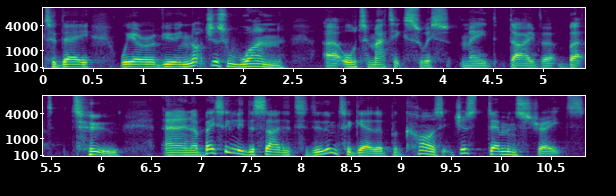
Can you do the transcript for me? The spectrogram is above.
Today we are reviewing not just one uh, automatic Swiss made diver but two. And I basically decided to do them together because it just demonstrates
